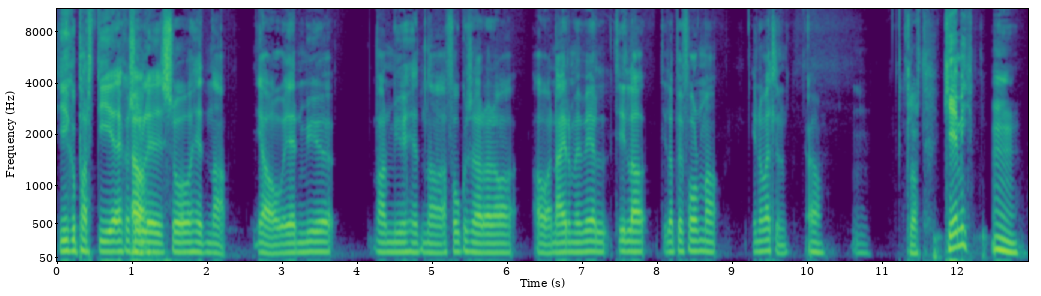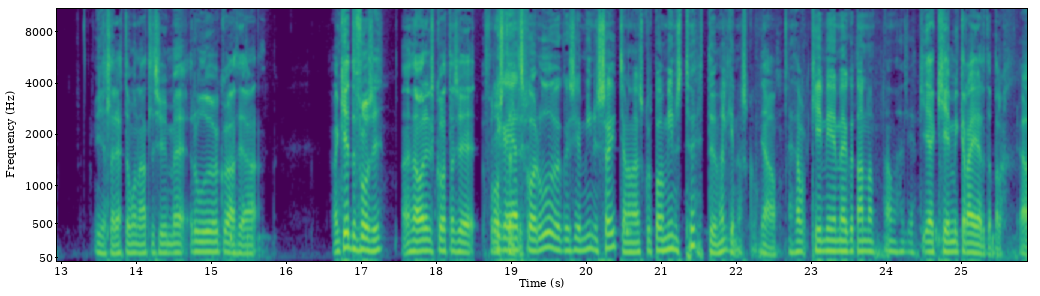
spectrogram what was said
í ykkur partí eða eitthvað svoleiðis og hérna, já, er mjög var mjög hérna fókusarar á, á að næra mig vel til að, til að performa inn á vellunum Já, Mm, Klárt. Kemi, mm. ég ætla rétt að vona allir séu með rúðu öku að því að hann getur frósið en það var eins gott að sé Líka ég fróstendur sko að Rúðuvöku sé mínus 17 og það er sko bara mínus 20 um helgina sko. Já, En þá kem ég með eitthvað annan, ég. Ég kemi græðir þetta bara. Já,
